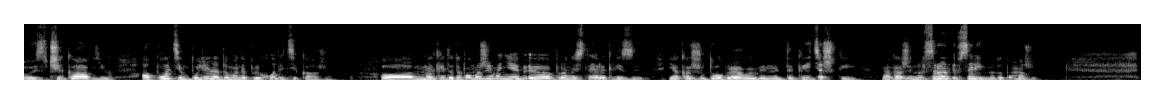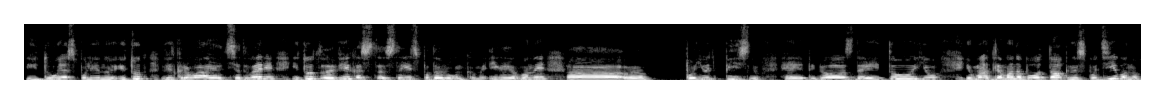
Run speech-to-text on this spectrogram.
е, чекав їх. А потім Поліна до мене приходить і каже: «А, Микита, допоможи мені е, пронести реквізит. Я кажу, добре, але він не такий тяжкий. Вона каже, ну все, все рівно, допоможи. Йду я з Поліною, і тут відкриваються двері, і тут е, Віка стоїть з подарунками. І вони е, е, поють пісню Happy birthday to you. І для мене було так несподівано,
